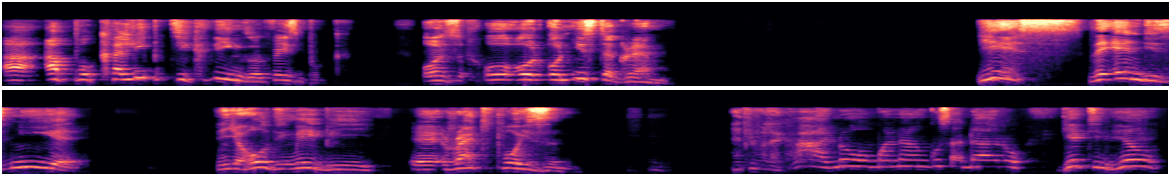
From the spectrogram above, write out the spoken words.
uh, apocalyptic things on Facebook, on or on Instagram. Yes, the end is near. And you're holding maybe uh, rat poison. And people are like, ah, no, manangu sadaro, getting help.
